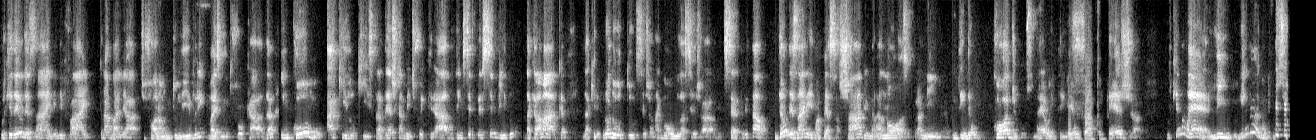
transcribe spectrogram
Porque daí o design ele vai trabalhar de forma muito livre, mas muito focada em como aquilo que estrategicamente foi criado tem que ser percebido daquela marca, daquele produto, seja na gôndola, seja etc e tal. Então, o design é uma peça-chave para nós, para mim, né? entender um códigos, né, ou entender Exato. uma estratégia, porque não é lindo, lindo não funciona,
